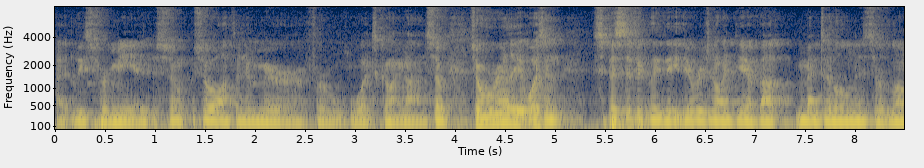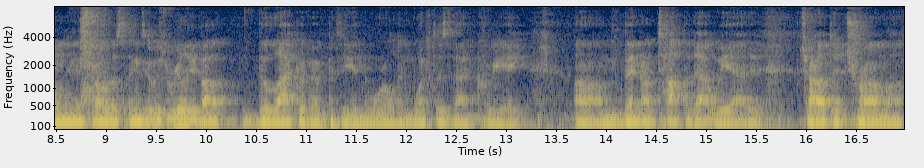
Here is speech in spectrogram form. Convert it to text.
at least for me, so so often a mirror for what's going on. So so really, it wasn't specifically the, the original idea about mental illness or loneliness or all those things. It was really about the lack of empathy in the world and what does that create. Um, then on top of that, we added childhood trauma,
